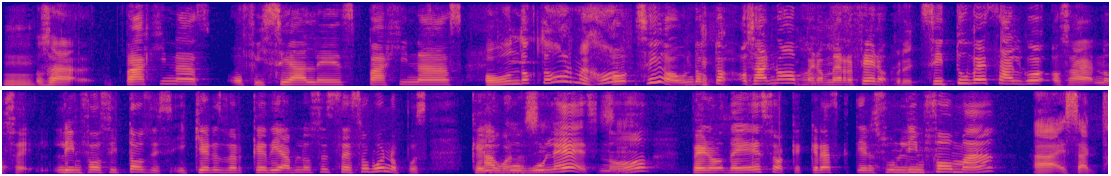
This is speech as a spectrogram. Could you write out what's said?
O sea, páginas oficiales, páginas. O un doctor, mejor. o- sí, o un doctor. O sea, no, pero me refiero. siempre. Si tú ves algo, o sea, no sé, linfocitosis y quieres ver qué diablos es eso, bueno, pues que Ah, lo bueno, sí, googlees, ¿no? Pero de eso a que creas que tienes un linfoma, Ah, exacto.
